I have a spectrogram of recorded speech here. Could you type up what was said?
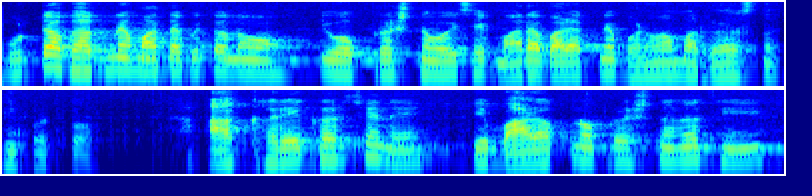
મોટા ભાગના માતા પિતાનો એવો પ્રશ્ન હોય છે કે મારા બાળકને ભણવામાં રસ નથી પડતો. આ ખરેખર છે ને, એ બાળકનો પ્રશ્ન નથી.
